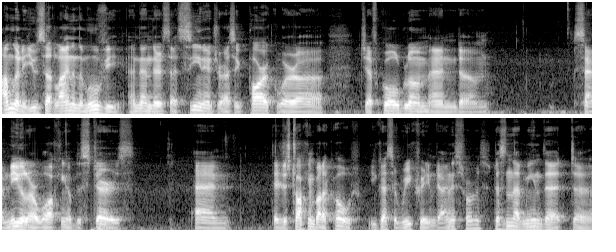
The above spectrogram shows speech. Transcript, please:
I'm gonna use that line in the movie. And then there's that scene in Jurassic Park where uh, Jeff Goldblum and um, Sam Neill are walking up the stairs, and they're just talking about like, oh, you guys are recreating dinosaurs. Doesn't that mean that uh,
